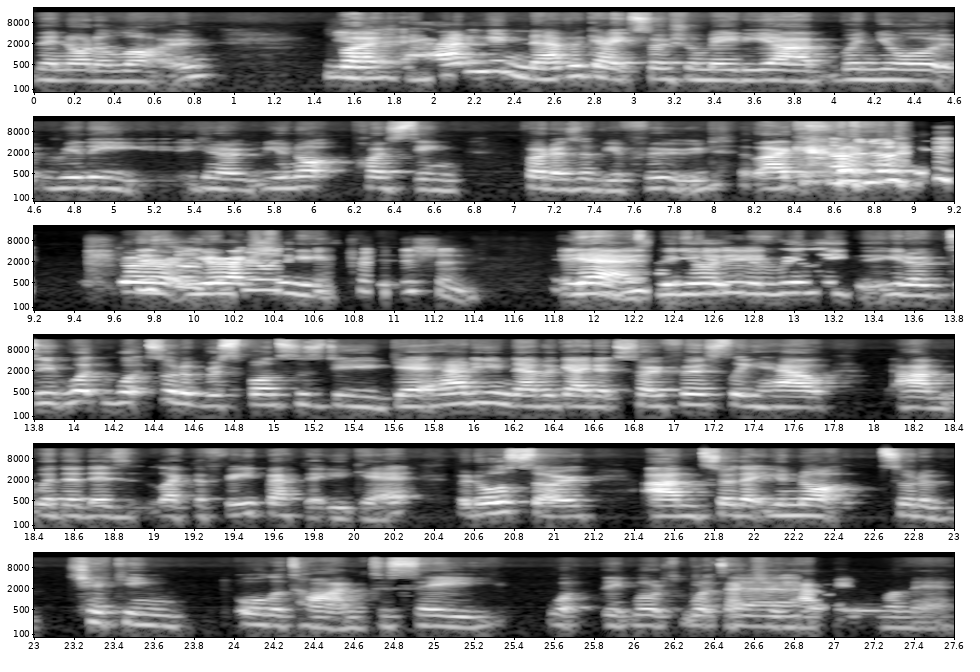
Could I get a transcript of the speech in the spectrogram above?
they're not alone. Yeah. But how do you navigate social media when you're really, you know, you're not posting photos of your food. Like you're, you're actually transition. It, yeah, it is, so you're, you're really, you know, do, what what sort of responses do you get? How do you navigate it? So, firstly, how um, whether there's like the feedback that you get, but also um, so that you're not sort of checking all the time to see what the, what, what's actually yeah. happening on there.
